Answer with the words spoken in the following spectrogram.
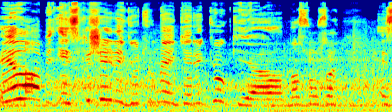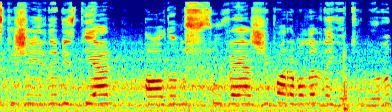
Eğer abi Eskişehir'e götürmeye gerek yok ya. Nasıl olsa Eskişehir'de biz diğer aldığımız su veya jip arabaları da getirmiyorduk.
